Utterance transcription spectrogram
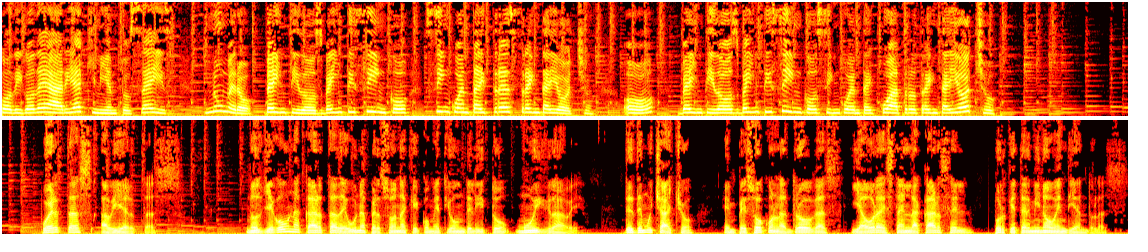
código de área 506, número 2225-5338 o 2225-5438 Puertas abiertas. Nos llegó una carta de una persona que cometió un delito muy grave. Desde muchacho empezó con las drogas y ahora está en la cárcel porque terminó vendiéndolas.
